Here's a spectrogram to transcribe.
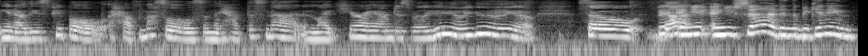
you know, these people have muscles and they have this and that and like here I am just really hey, I go, you know. So But, that and you and you said in the beginning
